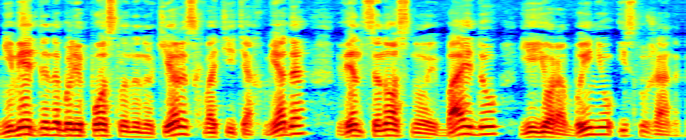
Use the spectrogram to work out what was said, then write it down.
Немедленно были посланы нукеры схватить Ахмеда, венценосную Байду, ее рабыню и служанок.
